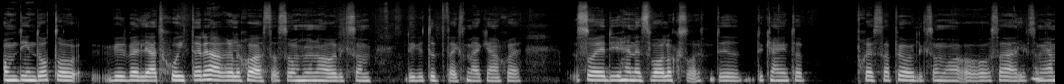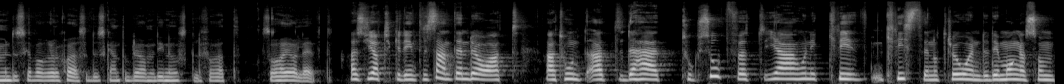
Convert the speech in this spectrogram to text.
om din dotter vill välja att skita i det här religiösa som hon har liksom blivit uppväxt med kanske, så är det ju hennes val också. Du, du kan ju inte pressa på liksom och, och säga liksom, ja men du ska vara religiös och du ska inte bli av med din oskuld för att så har jag levt. Alltså jag tycker det är intressant ändå att, att, hon, att det här togs upp för att ja, hon är kri, kristen och troende. Det är många som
